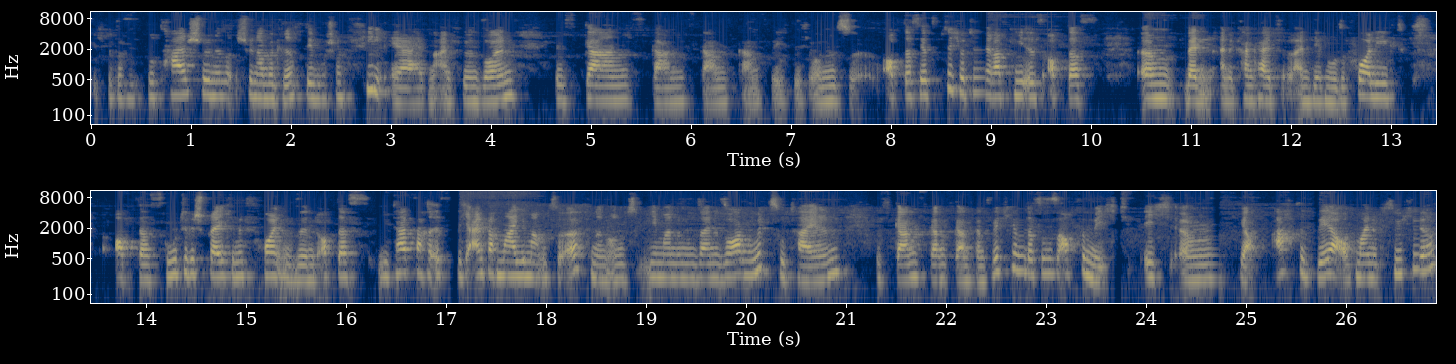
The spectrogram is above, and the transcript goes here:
ich finde, das ist ein total schöne, schöner Begriff, den wir schon viel eher hätten einführen sollen, ist ganz, ganz, ganz, ganz wichtig. Und äh, ob das jetzt Psychotherapie ist, ob das, ähm, wenn eine Krankheit, eine Diagnose vorliegt, ob das gute Gespräche mit Freunden sind, ob das die Tatsache ist, sich einfach mal jemandem zu öffnen und jemandem seine Sorgen mitzuteilen, ist ganz, ganz, ganz, ganz wichtig und das ist es auch für mich. Ich ähm, ja, achte sehr auf meine Psyche,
